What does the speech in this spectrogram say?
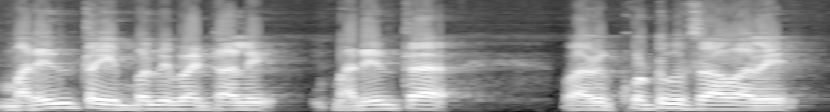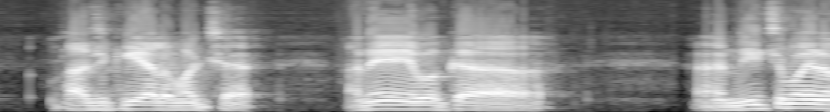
మరింత ఇబ్బంది పెట్టాలి మరింత వారు కొట్టుకు చావాలి రాజకీయాల మధ్య అనే ఒక నీచమైన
